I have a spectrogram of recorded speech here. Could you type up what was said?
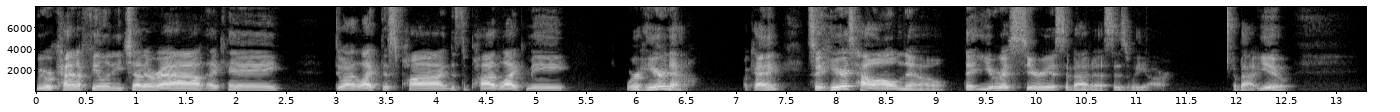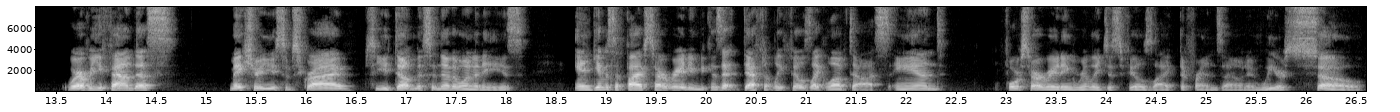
we were kind of feeling each other out like, hey, do I like this pod? Does the pod like me? We're here now, okay? So here's how I'll know that you're as serious about us as we are about you. Wherever you found us, make sure you subscribe so you don't miss another one of these. And give us a five star rating because that definitely feels like love to us. And four star rating really just feels like the friend zone. And we are so,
